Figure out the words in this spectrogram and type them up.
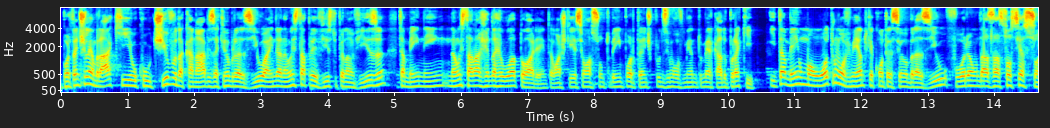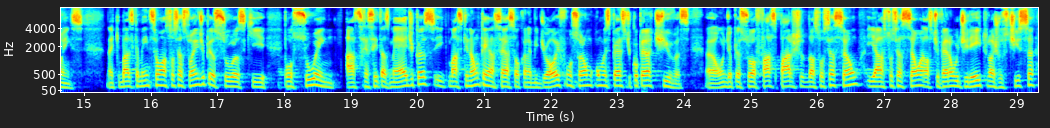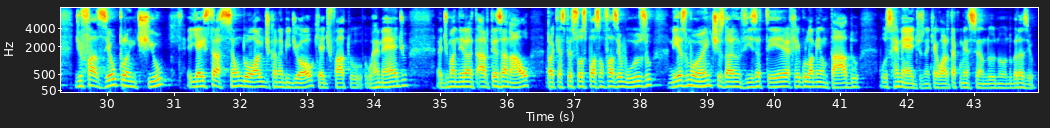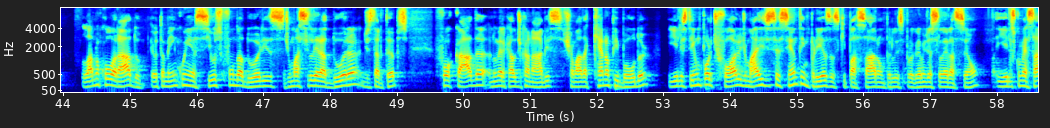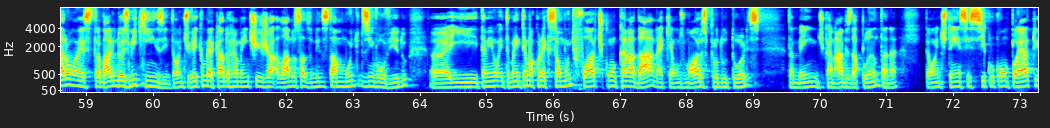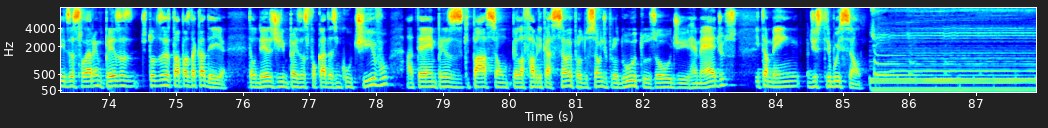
Importante lembrar que o cultivo da cannabis aqui no Brasil ainda não está previsto pela Anvisa, também nem não está na agenda regulatória. Então acho que esse é um assunto bem importante para o desenvolvimento do mercado por aqui. E também um outro movimento que aconteceu no Brasil foram das associações. né, que basicamente são associações de pessoas que possuem as receitas médicas, mas que não têm acesso ao canabidiol e funcionam como uma espécie de cooperativas, uh, onde a pessoa faz parte da associação e a associação elas tiveram o direito na justiça de fazer o plantio e a extração do óleo de canabidiol, que é de fato o remédio, eh, de maneira artesanal para que as pessoas possam fazer o uso, mesmo antes da Anvisa ter regulamentado os remédios, né, que agora está começando no, no Brasil. Lá no Colorado, eu também conheci os fundadores de uma aceleradora de startups focada no mercado de cannabis, chamada Canopy Boulder. E eles têm um portfólio de mais de 60 empresas que passaram pelo esse programa de aceleração. E eles começaram esse trabalho em 2015. Então a gente vê que o mercado realmente já lá nos Estados Unidos está muito desenvolvido uh, e também, e também tem uma conexão muito forte com o Canadá, né, que é um dos maiores produtores também de cannabis da planta, né? Então a gente tem esse ciclo completo e eles aceleram empresas de todas as etapas da cadeia. Então, desde empresas focadas em cultivo até empresas que passam pela fabricação e produção de produtos ou de remédios e também distribuição.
